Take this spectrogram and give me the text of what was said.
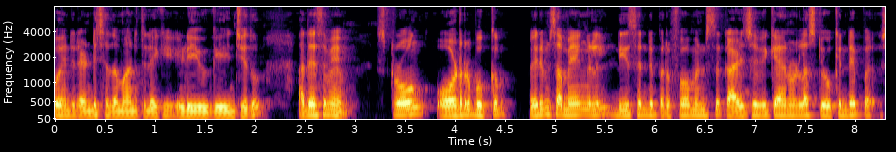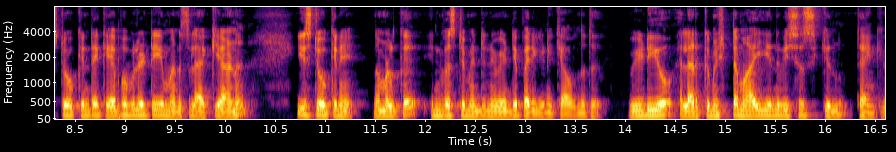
പോയിന്റ് രണ്ട് ശതമാനത്തിലേക്ക് ഇടിയുകയും ചെയ്തു. അതേസമയം സ്ട്രോങ് ഓർഡർ ബുക്കും വരും സമയങ്ങളിൽ ഡീസന്റ് പെർഫോമൻസ് കാഴ്ചവെക്കാനുള്ള സ്റ്റോക്കിന്റെ സ്റ്റോക്കിന്റെ കേപ്പബിലിറ്റിയും മനസ്സിലാക്കിയാണ് ഈ സ്റ്റോക്കിനെ നമ്മൾക്ക് ഇൻവെസ്റ്റ്മെന്റിന് വേണ്ടി പരിഗണിക്കാവുന്നത്. വീഡിയോ എല്ലാവർക്കും ഇഷ്ടമായി എന്ന് വിശ്വസിക്കുന്നു. താങ്ക്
